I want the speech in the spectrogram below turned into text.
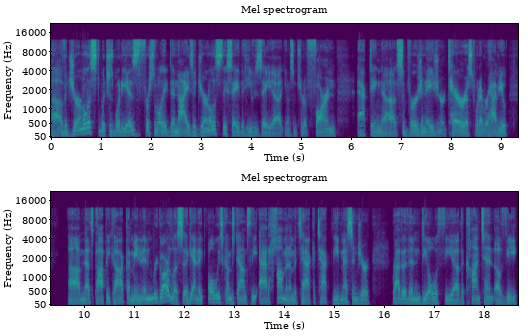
uh, of a journalist, which is what he is. First of all, he denies a journalist. They say that he was a uh, you know some sort of foreign acting uh, subversion agent or terrorist, whatever have you. Um, that's poppycock. I mean, and regardless, again, it always comes down to the ad hominem attack, attack the messenger rather than deal with the uh, the content of the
